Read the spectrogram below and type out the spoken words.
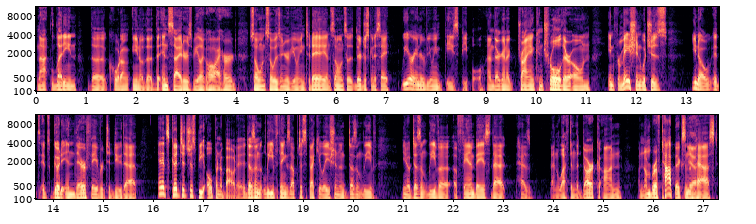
not letting the quote un, you know the the insiders be like oh I heard so and so is interviewing today and so and so they're just going to say we are interviewing these people and they're going to try and control their own information which is you know it's it's good in their favor to do that and it's good to just be open about it. It doesn't leave things up to speculation and doesn't leave you know doesn't leave a, a fan base that has been left in the dark on a number of topics in Yeah. the past.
